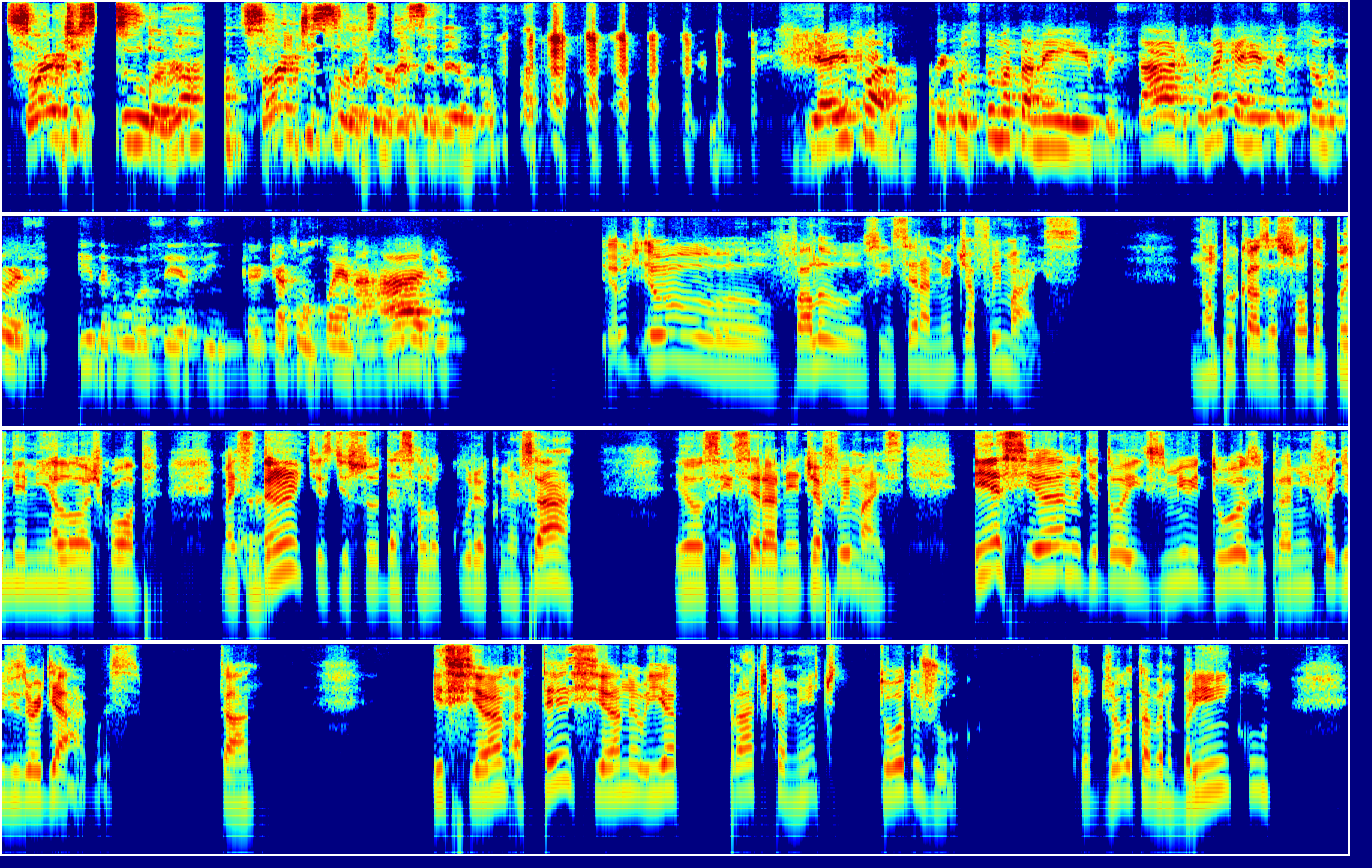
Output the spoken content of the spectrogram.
sorte sua não sorte sua que você não recebeu não? e aí Flávio você costuma também ir para o estádio? Como é que é a recepção da torcida com você assim que te acompanha na rádio? Eu, eu falo sinceramente já fui mais não por causa só da pandemia, lógico, óbvio. Mas uhum. antes disso, dessa loucura começar, eu sinceramente já fui mais. Esse ano de 2012 para mim foi divisor de águas, tá? Esse ano, até esse ano eu ia praticamente todo jogo. Todo jogo eu tava no brinco.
